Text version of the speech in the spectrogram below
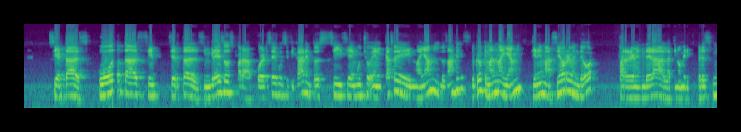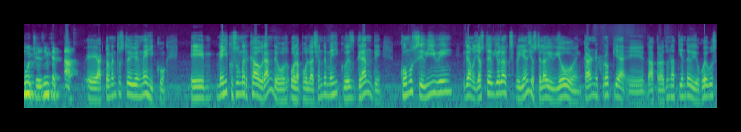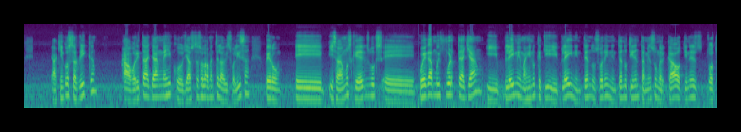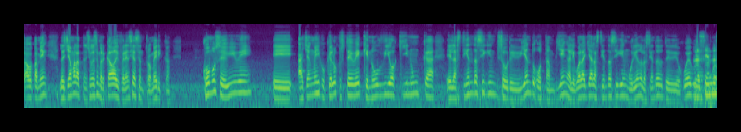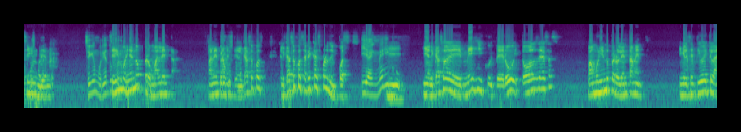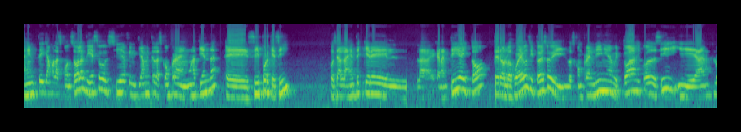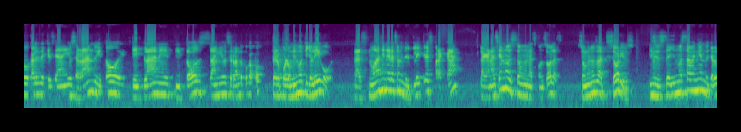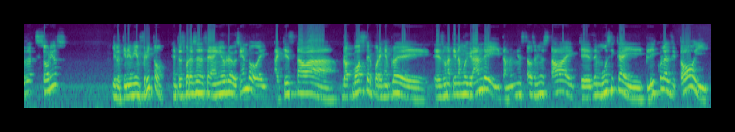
ciertas cuotas, ciertos ingresos para poderse justificar, entonces sí, sí hay mucho. En el caso de Miami y Los Ángeles, yo creo que más Miami tiene demasiado revendedor para revender a Latinoamérica, pero es mucho, es infectado. Eh, actualmente usted vive en México. Eh, México es un mercado grande o, la población de México es grande. ¿Cómo se vive? Digamos, ya usted vio la experiencia, usted la vivió en carne propia eh, a través de una tienda de videojuegos aquí en Costa Rica. Ahorita ya en México ya usted solamente la visualiza, pero eh, y sabemos que Xbox juega muy fuerte allá y Play me imagino que y Play, Nintendo, Sony y Nintendo tienen también su mercado, tienes, o, también les llama la atención ese mercado a diferencia de Centroamérica. ¿Cómo se vive eh, allá en México, ¿qué es lo que usted ve que no vio aquí nunca? Eh, ¿Las tiendas siguen sobreviviendo o también, al igual allá, las tiendas siguen muriendo, las tiendas de videojuegos? Las tiendas siguen muriendo. Siguen muriendo. Siguen muriendo, pero más lenta. Más lentamente. en el caso, el caso de Costa Rica es por los impuestos. ¿Y en México? Y, en el caso de México y Perú y todas esas, van muriendo, pero lentamente. En el sentido de que la gente, digamos, las consolas y eso sí definitivamente las compra en una tienda. Eh, sí, porque sí o sea, la gente quiere la garantía y todo, pero los juegos y todo eso y los compra en línea, virtual y cosas así, y hay locales de que se han ido cerrando y todo, Game Planet y todos se han ido cerrando poco a poco. Pero por lo mismo que yo le digo, las nuevas generaciones del Play 3 para acá, la ganancia no son en las consolas, son en los accesorios. Y si usted no está vendiendo ya los accesorios, y lo tiene bien frito. Entonces por eso se han ido reduciendo. Aquí estaba Blockbuster, por ejemplo, es una tienda muy grande y también en Estados Unidos estaba, que es de música y películas y todo, y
